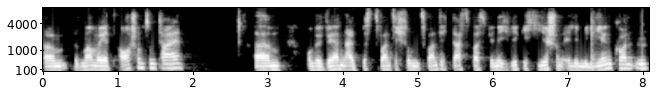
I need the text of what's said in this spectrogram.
Ähm, das machen wir jetzt auch schon zum Teil. Ähm, und wir werden halt bis 2025 das, was wir nicht wirklich hier schon eliminieren konnten,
